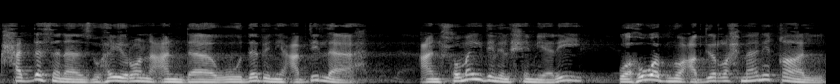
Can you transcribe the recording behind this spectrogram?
حدثنا زهير عن داود بن عبد الله عن حميد الحميري وهو ابن عبد الرحمن قال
